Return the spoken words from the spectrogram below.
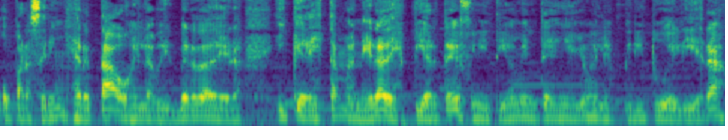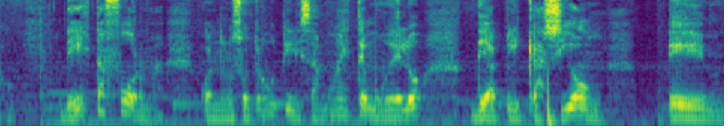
o para ser injertados en la vida verdadera y que de esta manera despierte definitivamente en ellos el espíritu de liderazgo. De esta forma, cuando nosotros utilizamos este modelo de aplicación Em,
